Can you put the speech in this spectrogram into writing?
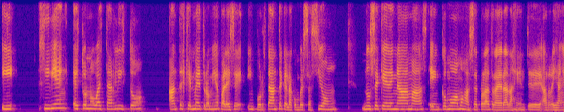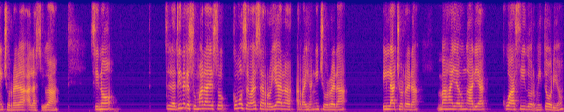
Y si bien esto no va a estar listo antes que el metro, a mí me parece importante que la conversación no se quede en nada más en cómo vamos a hacer para atraer a la gente de Arreján y Chorrera a la ciudad, sino se le tiene que sumar a eso cómo se va a desarrollar Arreján y Chorrera y la Chorrera más allá de un área cuasi dormitorio.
